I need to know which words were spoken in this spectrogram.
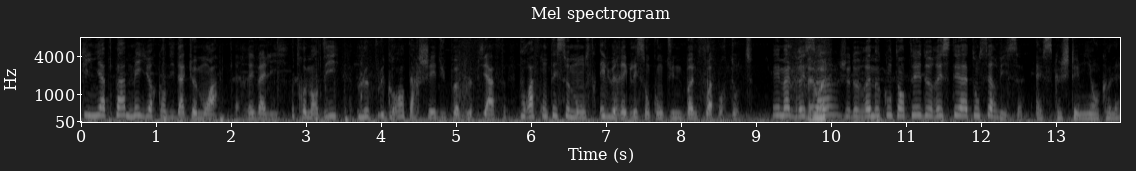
qu'il n'y a pas meilleur candidat que moi, Révali. Autrement dit, le plus grand archer du peuple Piaf pour affronter ce monstre et lui régler son compte une bonne fois pour toutes. Et malgré ça, ouais. je devrais me contenter de rester à ton service. Est-ce que je t'ai mis en colère?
